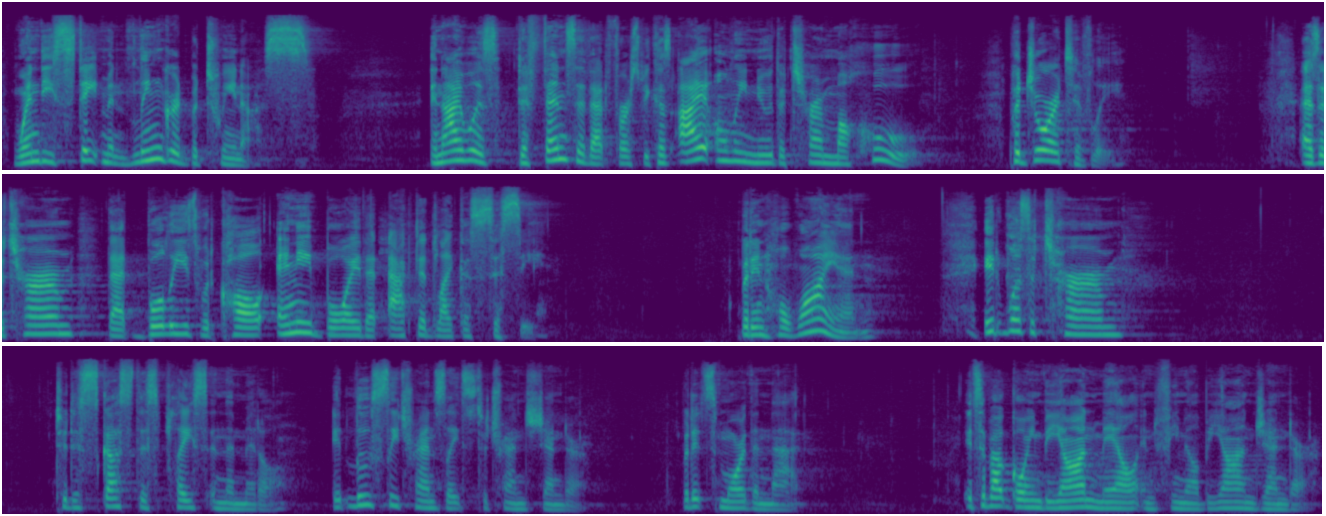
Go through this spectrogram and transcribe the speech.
Wendy's statement lingered between us. And I was defensive at first because I only knew the term mahu, pejoratively, as a term that bullies would call any boy that acted like a sissy. But in Hawaiian, it was a term to discuss this place in the middle. It loosely translates to transgender but it's more than that. It's about going beyond male and female, beyond gender.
